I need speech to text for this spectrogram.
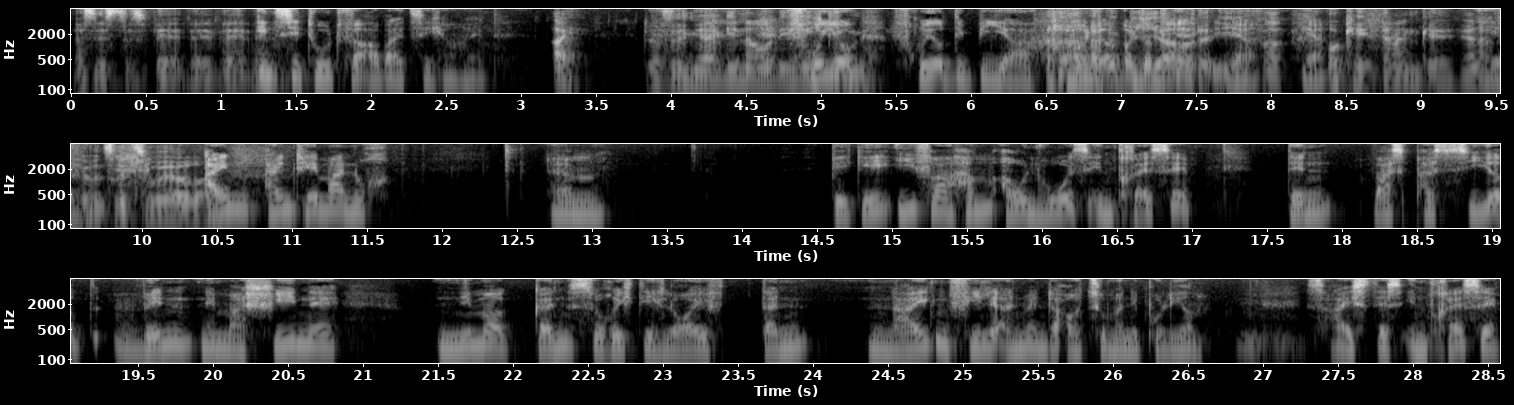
was ist das? Wer, wer, wer, Institut für Arbeitssicherheit. Ei, das sind ja genau die früher, richtigen. Früher die BIA. Oder, oder BIA oder IFA. Ja, ja. Okay, danke ja, für unsere Zuhörer. Ein, ein Thema noch. Ähm, BG, IFA haben auch ein hohes Interesse, denn was passiert, wenn eine Maschine nimmer ganz so richtig läuft, dann neigen viele Anwender auch zu manipulieren. Das heißt, das Interesse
